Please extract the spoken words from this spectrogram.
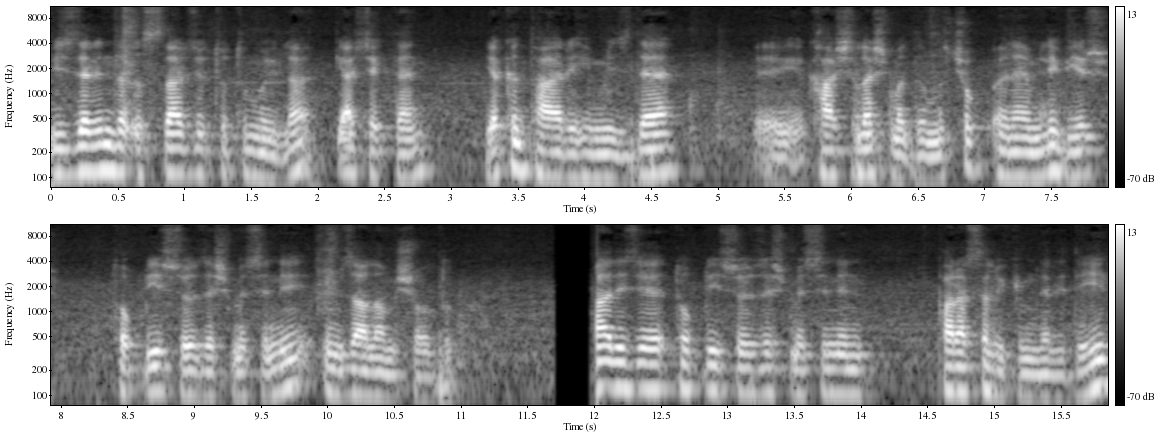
bizlerin de ısrarcı tutumuyla gerçekten yakın tarihimizde e, karşılaşmadığımız çok önemli bir toplu sözleşmesini imzalamış olduk. Sadece toplu sözleşmesinin parasal hükümleri değil,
